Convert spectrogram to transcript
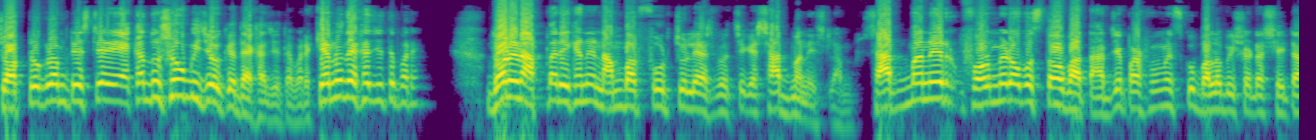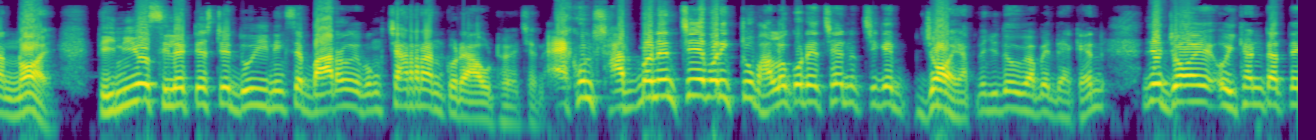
চট্টগ্রাম টেস্টে একাদশেও বিজয়কে দেখা যেতে পারে। কেন দেখা যেতে পারে? ধরেন আপনার এখানে নাম্বার ফোর চলে আসবে হচ্ছে সাদমান ইসলাম। সাদমানের ফর্মের অবস্থাও বা তার যে পারফরমেন্স খুব ভালো বিষয়টা সেটা নয়। তিনিও সিলেট টেস্টে দুই ইনিংসে বারো এবং চার রান করে আউট হয়েছেন। এখন সাদমানের চেয়ে এবার একটু ভালো করেছেন হচ্ছে গিয়ে জয়। আপনি যদি ওইভাবে দেখেন যে জয় ওইখানটাতে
